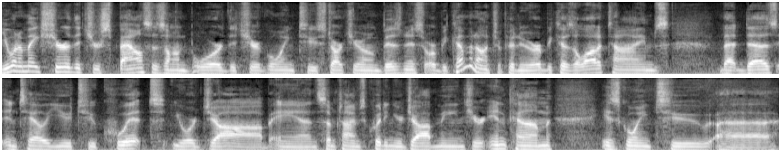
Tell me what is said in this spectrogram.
you want to make sure that your spouse is on board that you're going to start your own business or become an entrepreneur because a lot of times that does entail you to quit your job, and sometimes quitting your job means your income is going to, uh,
